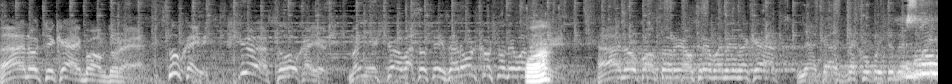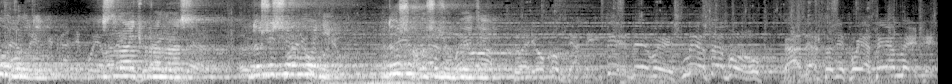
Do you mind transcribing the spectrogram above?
А ну тікай, бовдуре. Слухай? Мені що вас усіх за ручку сюди О. ну повтори отриманий наказ. Наказ захопити Знову люди знають про нас. Дуже червоні, дуже хочуть вбити. Ти дивись, не забув. А де ж тоді твоя таємничість?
